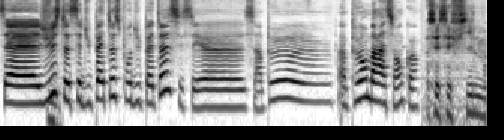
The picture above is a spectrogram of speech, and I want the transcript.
ça, juste, c'est du pathos pour du pathos, et c'est c'est un peu... un peu embarrassant, quoi. C'est ces films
